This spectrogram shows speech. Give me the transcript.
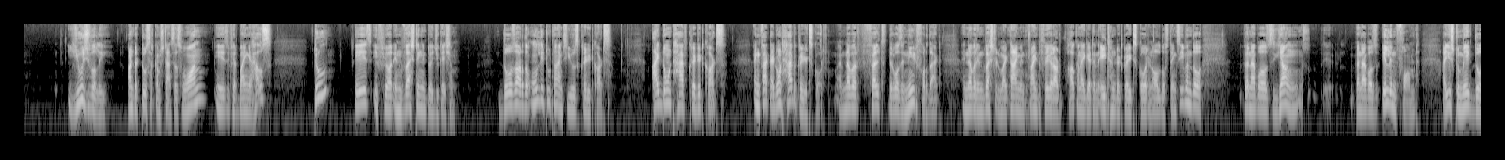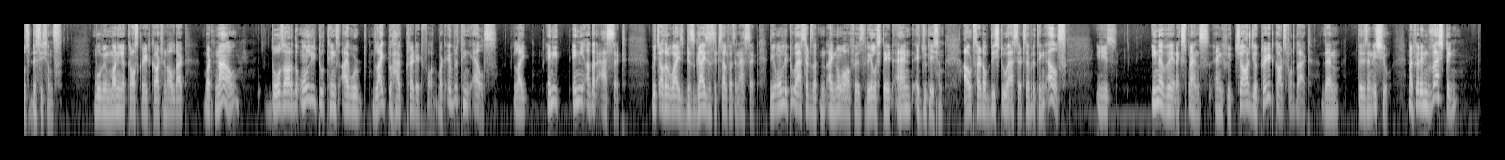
usually under two circumstances. One is if you're buying a house, two is if you're investing into education. those are the only two times you use credit cards. I don't have credit cards. In fact, I don't have a credit score. I've never felt there was a need for that. I never invested my time in trying to figure out how can I get an 800 credit score and all those things. Even though when I was young, when I was ill informed, I used to make those decisions, moving money across credit cards and all that. But now, those are the only two things I would like to have credit for. But everything else, like any any other asset, which otherwise disguises itself as an asset. The only two assets that I know of is real estate and education. Outside of these two assets, everything else is in a way an expense. And if you charge your credit cards for that, then there is an issue. Now, if you're investing,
